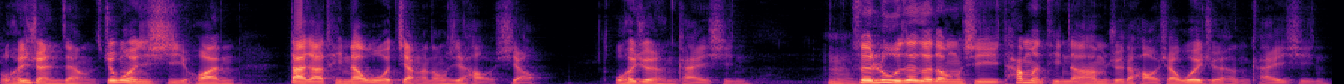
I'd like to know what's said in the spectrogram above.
我很喜欢这样子，就我很喜欢大家听到我讲的东西好笑，我会觉得很开心。嗯，所以录这个东西，他们听到他们觉得好笑，我也觉得很开心。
